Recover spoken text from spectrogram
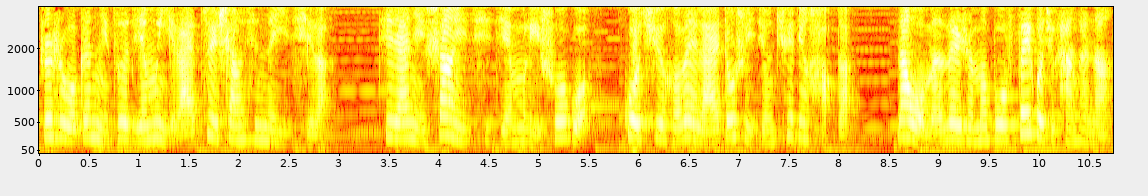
这是我跟你做节目以来最伤心的一期了。既然你上一期节目里说过，过去和未来都是已经确定好的，那我们为什么不飞过去看看呢？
